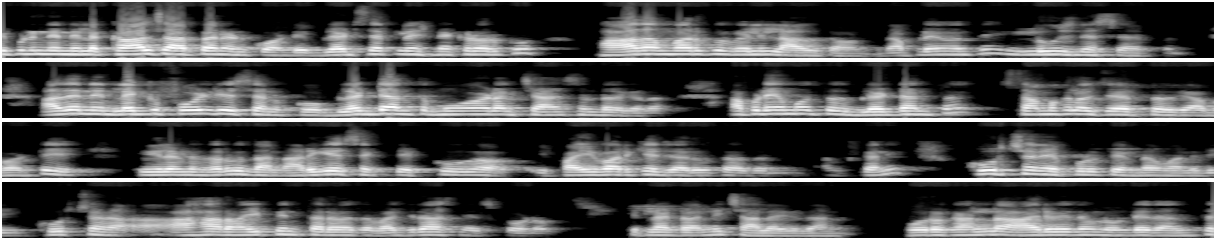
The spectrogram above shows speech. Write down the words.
ఇప్పుడు నేను ఇలా కాల్స్ ఆపాను అనుకోండి బ్లడ్ సర్క్యులేషన్ ఎక్కడి వరకు? పాదం వరకు వెళ్ళి లాగుతూ ఉంటుంది. అప్పుడు ఏమవుతుంది లూజ్నెస్ ఏర్పడుతుంది. అదే నేను లెగ్ ఫోల్డ్ చేశాను అనుకో బ్లడ్ అంత మూవ్ అవ్వడానికి ఛాన్స్ ఉండదు కదా. అప్పుడు ఏమవుతుంది బ్లడ్ అంతా స్టమక్లో చేరుతుంది కాబట్టి వీలైనంత వరకు దాన్ని అరిగే శక్తి ఎక్కువగా ఈ పై వరకే జరుగుతుంది అందుకని కూర్చొని ఎప్పుడు తినడం అనేది కూర్చొని ఆహారం అయిపోయిన తర్వాత వజ్రాసన వేసుకోవడం ఇట్లాంటివన్నీ చాలా విధానం. పూర్వకాలంలో ఆయుర్వేదంలో ఉండేదంతా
